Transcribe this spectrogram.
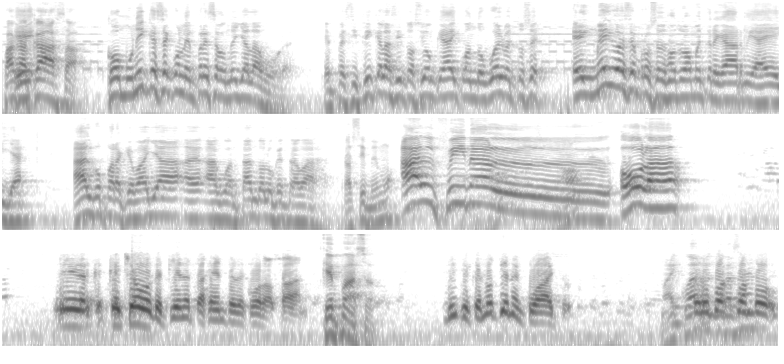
Paga Eh, casa. Comuníquese con la empresa donde ella labora. Especifique la situación que hay cuando vuelve. Entonces, en medio de ese proceso, nosotros vamos a entregarle a ella algo para que vaya eh, aguantando lo que trabaja. Así mismo. Al final. Hola. Mira, ¿qué, qué show que tiene esta gente de corazón. ¿Qué pasa? Dice que no tienen cuarto. Hay cuarto Pero cuando,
